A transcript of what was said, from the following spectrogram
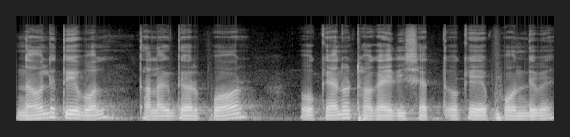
না হলে তুই বল, তালাক দেওয়ার পর ও কেন ঠগায় রিশাদ? ওকে ফোন দেবে।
